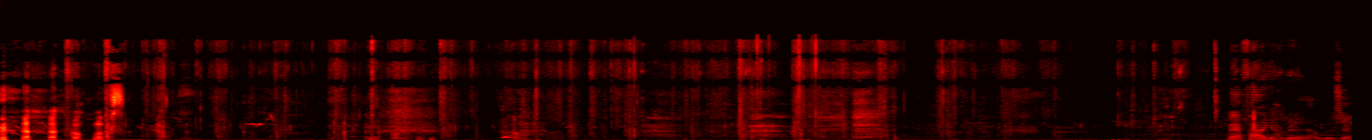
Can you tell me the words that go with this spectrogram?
Whoops. Man, I finally got rid of that loser.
